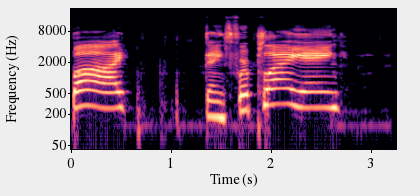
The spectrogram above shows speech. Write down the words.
Bye. Thanks for playing.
